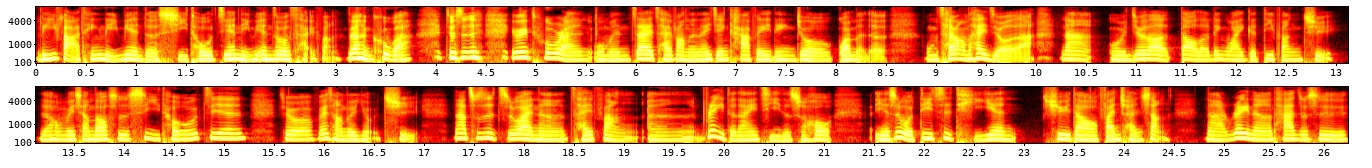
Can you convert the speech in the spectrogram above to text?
理发厅里面的洗头间里面做采访，这样很酷吧？就是因为突然我们在采访的那间咖啡厅就关门了，我们采访太久了啦，那我们就到到了另外一个地方去，然后没想到是洗头间，就非常的有趣。那除此之外呢，采访嗯 Ray 的那一集的时候，也是我第一次体验去到帆船上。那 Ray 呢，他就是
